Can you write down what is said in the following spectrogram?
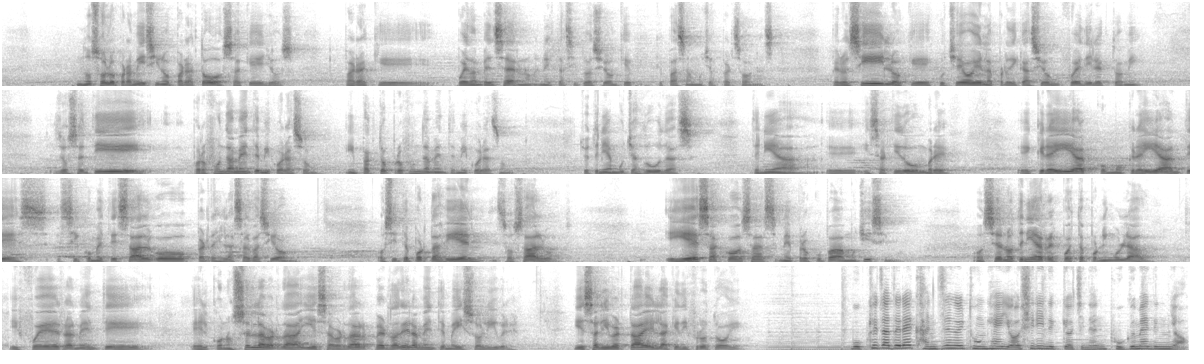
no solo para mí, sino para todos aquellos, para que puedan vencer ¿no? en esta situación que, que pasan muchas personas. Pero sí, lo que escuché hoy en la predicación fue directo a mí. Yo sentí profundamente mi corazón, impactó profundamente mi corazón. Yo tenía muchas dudas, tenía eh, incertidumbre, eh, creía como creía antes, si cometes algo, perdés la salvación, o si te portas bien, sos salvo. Y esas cosas me preocupaban muchísimo. O sea, no tenía respuesta por ningún lado. Y fue realmente el conocer la verdad y esa verdad verdaderamente me hizo libre. Y esa libertad es la que disfruto hoy. 목회자들의 간증을 통해 여실히 느껴지는 복음의 능력.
